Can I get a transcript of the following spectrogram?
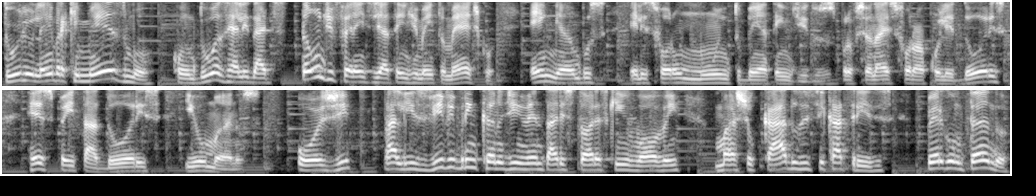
Túlio lembra que, mesmo com duas realidades tão diferentes de atendimento médico, em ambos eles foram muito bem atendidos. Os profissionais foram acolhedores, respeitadores e humanos. Hoje, a Liz vive brincando de inventar histórias que envolvem machucados e cicatrizes, perguntando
